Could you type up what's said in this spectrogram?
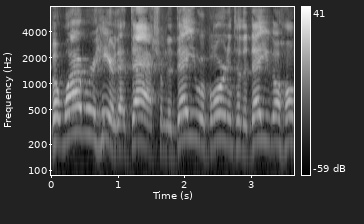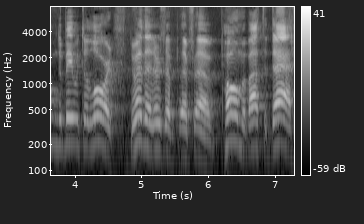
But while we're here, that dash from the day you were born until the day you go home to be with the Lord, whether there's a, a, a poem about the dash,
